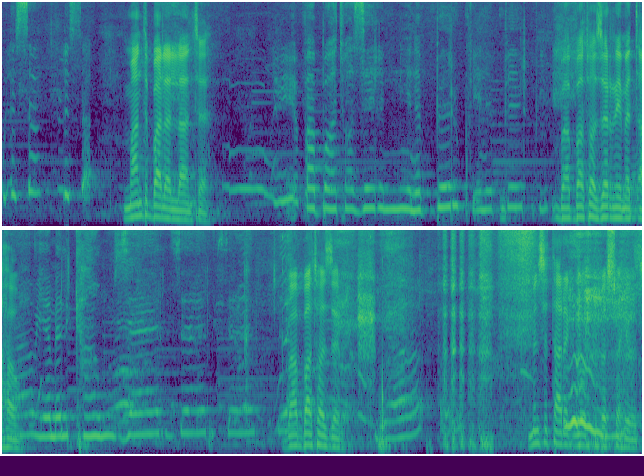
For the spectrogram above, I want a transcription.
ሁለት ሰዓት ሁለት ሰዓት። ማን ትባላለህ አንተ? በአባቷ ዘርም የነበርኩ የነበርኩ። በአባቷ ዘር ነው የመጣኸው? የመልካሙ ዘር ዘር ዘር። በአባቷ ዘር ምን ስታደርግ ነው በእሷ ህይወት?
